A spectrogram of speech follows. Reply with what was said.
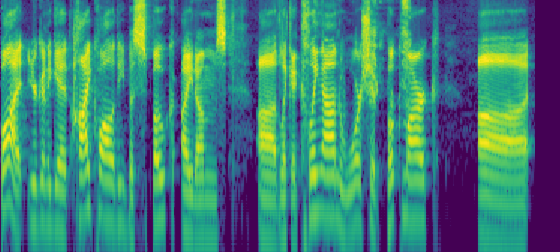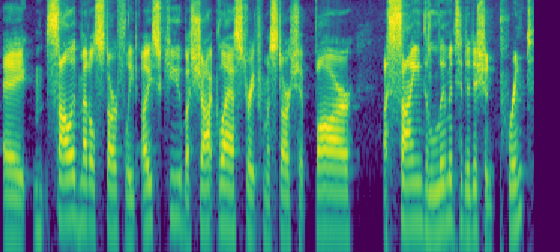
but you're going to get high quality bespoke items, uh, like a Klingon warship bookmark, uh, a solid metal Starfleet ice cube, a shot glass straight from a starship bar, a signed limited edition print.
